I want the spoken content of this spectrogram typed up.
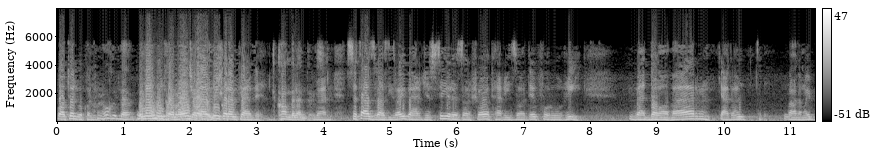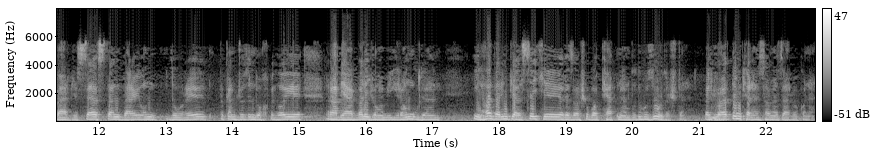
باطل بکنه اونم اون کار کرده کارم کرده. کاملا درست. بله. سه از وزیرای برجسته رضا شاه تقیزاده فروغی و داور که الان آدم های برجسته هستند برای اون دوره بکنم جز نخبگاه ربی اول جامعه ایران بودن. اینها در این جلسه که رضاشو با کتمن بود حضور داشتن. ولی جواد نمی‌کنن اظهار نظر بکنن.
